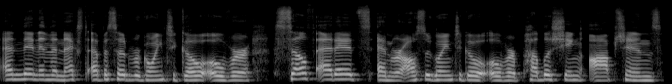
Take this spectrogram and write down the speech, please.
And then in the next episode we're going to go over self edits and we're also going to go over publishing options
